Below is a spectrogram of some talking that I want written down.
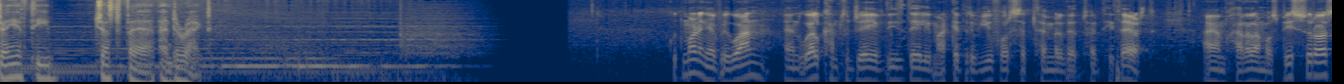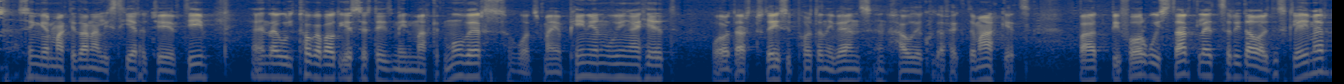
JFD, just fair and direct. Good morning everyone and welcome to JFD's daily market review for September the 23rd. I am Charalambos Pissouros, senior market analyst here at JFD and I will talk about yesterday's main market movers, what's my opinion moving ahead, what are today's important events and how they could affect the markets. But before we start, let's read our disclaimer.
